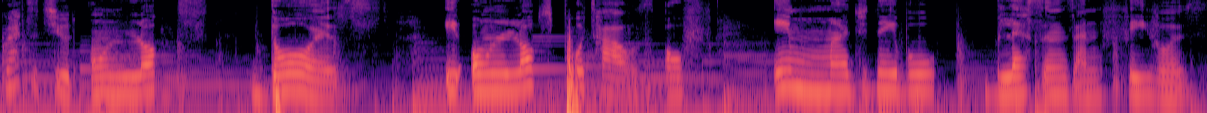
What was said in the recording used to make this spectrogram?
Gratitude unlocks doors, it unlocks portals of imaginable blessings and favors.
